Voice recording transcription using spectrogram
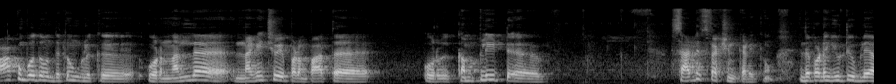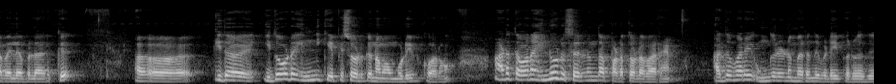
பார்க்கும்போது வந்துட்டு உங்களுக்கு ஒரு நல்ல நகைச்சுவை படம் பார்த்த ஒரு கம்ப்ளீட் சாட்டிஸ்ஃபேக்ஷன் கிடைக்கும். இந்த படம் யூடியூப்லேயே அவைலபிளாக இருக்குது இதை இதோட இன்றைக்கி எபிசோடுக்கு நம்ம முடிவுக்கு வரோம். அடுத்த வாரம் இன்னொரு சிறந்த படத்தோட வரேன். அதுவரை உங்களிடமிருந்து விடைபெறுவது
